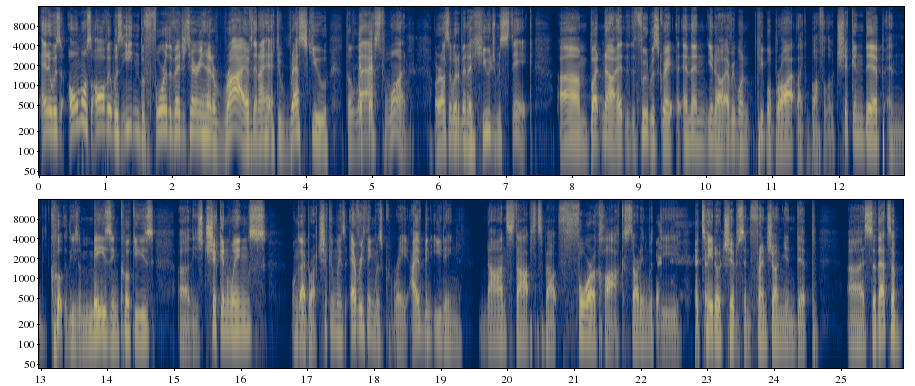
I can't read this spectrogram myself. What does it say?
And it was almost all of it was eaten before the vegetarian had arrived, and I had to rescue the last one, or else it would have been a huge mistake. Um, but no, it, the food was great. And then you know, everyone, people brought like buffalo chicken dip and cook these amazing cookies, uh, these chicken wings. One guy brought chicken wings. Everything was great. I've been eating nonstop since about four o'clock, starting with the potato chips and French onion dip. Uh, so that's a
